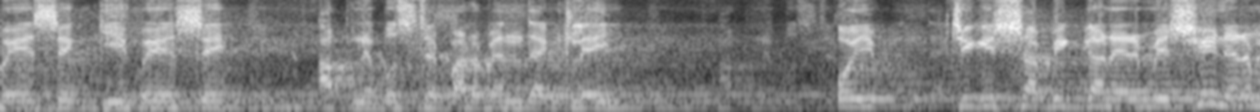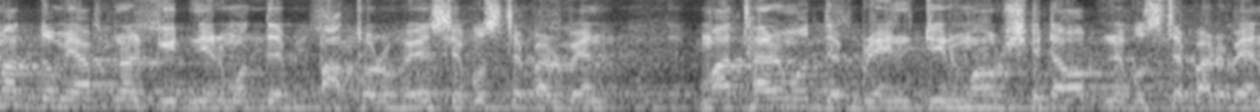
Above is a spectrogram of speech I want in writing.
হয়েছে, কি হয়েছে, আপনি বুঝতে পারবেন দেখলেই। ওই চিকিৎসা বিজ্ঞানের মেশিনের মাধ্যমে আপনার কিডনির মধ্যে পাথর হয়েছে, বুঝতে পারবেন। মাথার মধ্যে ব্রেন টিউমার সেটাও আপনি বুঝতে পারবেন।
